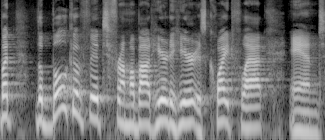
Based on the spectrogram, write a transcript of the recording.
But the bulk of it from about here to here is quite flat and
